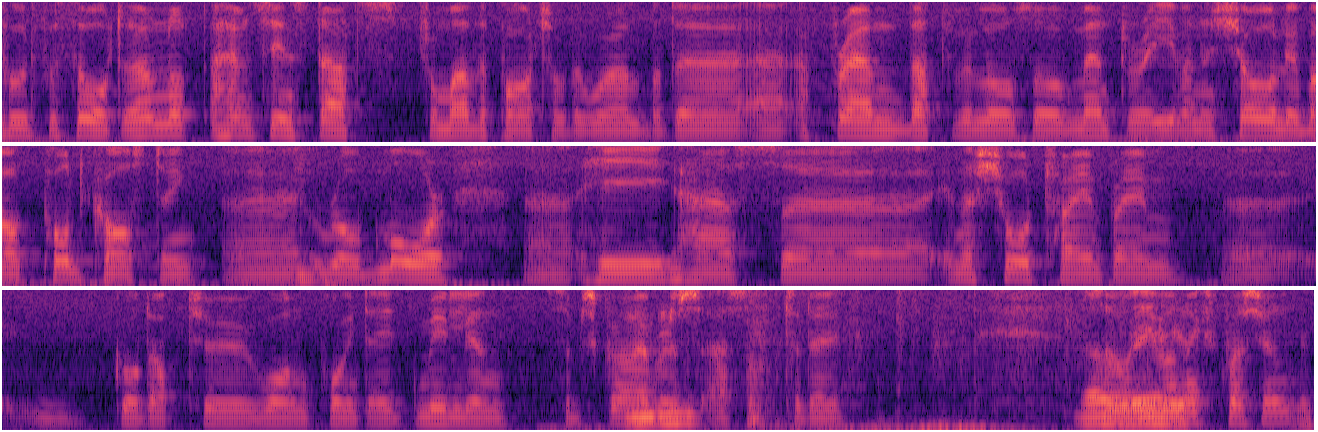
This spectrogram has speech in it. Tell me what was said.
food for thought. I'm not. I haven't seen stats from other parts of the world, but uh, a- a friend that will also mentor Ivan and Charlie about podcasting, uh, Rob Moore. Uh, he has, uh, in a short time frame, uh, got up to 1.8 million subscribers as of today. Oh, so, really? Ivan, next question.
